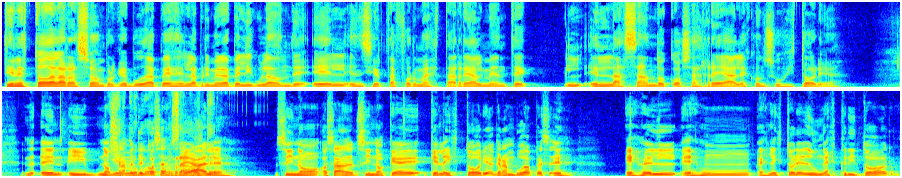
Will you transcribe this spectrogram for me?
tienes toda la razón, porque Budapest es la primera película donde él, en cierta forma, está realmente enlazando cosas reales con sus historias. En- y no es solamente como, cosas o sea, reales, sino, o sea, sino que, que la historia, Gran Budapest, es, es, el, es, un, es la historia de un escritor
